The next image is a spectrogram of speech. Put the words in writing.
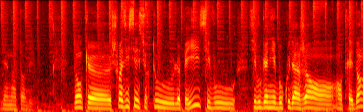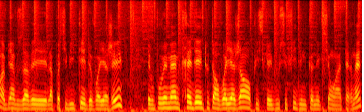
bien entendu. Donc euh, choisissez surtout le pays. Si vous, gagnez beaucoup d'argent en, tradant, eh bien vous avez la possibilité de voyager et vous pouvez même trader tout en voyageant puisqu'il vous suffit d'une connexion internet.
